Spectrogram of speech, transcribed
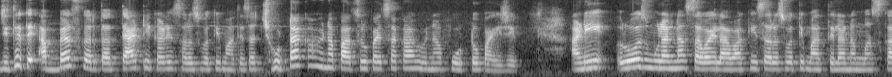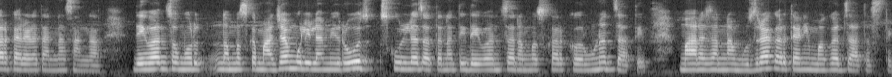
जिथे ते अभ्यास करतात त्या ठिकाणी सरस्वती मातेचा छोटा का होईना पाच रुपयाचा का होईना फोटो पाहिजे. आणि रोज मुलांना सवय लावा की सरस्वती मातेला नमस्कार करायला त्यांना सांगा. देवांसमोर नमस्कार माझ्या मुलीला मी रोज स्कूलला जाताना ती देवांचा नमस्कार करूनच जाते. महाराजांना मुजरा करते आणि मगच जात असते.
